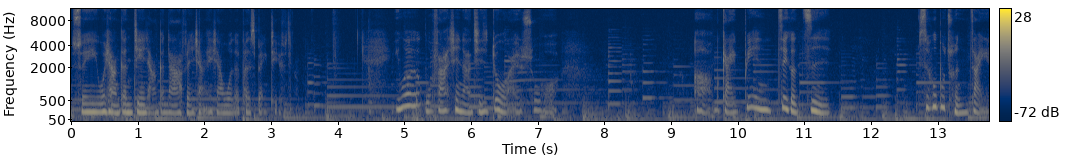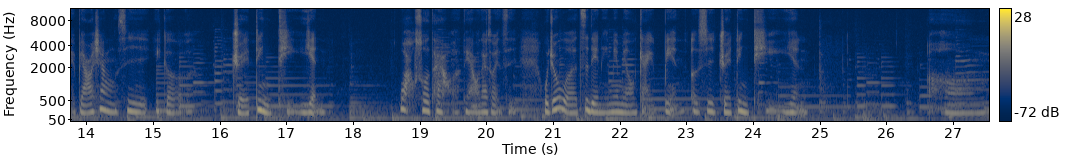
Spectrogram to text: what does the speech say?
所以我想跟今天想跟大家分享一下我的 perspective 这样。因为我发现啊，其实对我来说，啊、改变这个字似乎不存在耶，比较像是一个决定体验。哇，说得太好了！等下我再说一次，我觉得我的字典里面没有改变，而是决定体验。嗯，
